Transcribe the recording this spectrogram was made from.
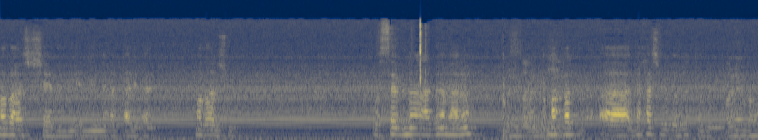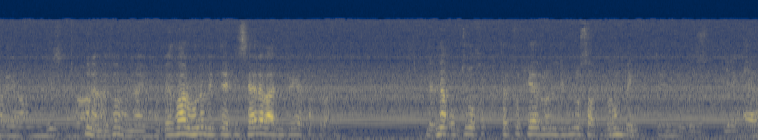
ما ظهرش الشهادة اللي اللي القالب هذا ما ظهر شو والسبب ان عندنا معنا؟ ما قد آه، دخلش ظهر يا عم هنا بيظهر هنا أيوه. بيظهر هنا بيديك رسالة بعد ما ترجع تقرأ لأن قلت له اخترت اللي بيقول له صف برومبي آه،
